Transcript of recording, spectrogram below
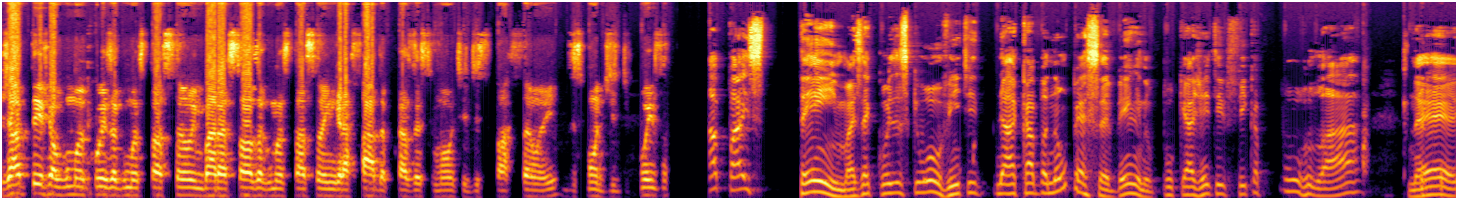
já teve alguma coisa, alguma situação embaraçosa, alguma situação engraçada por causa desse monte de situação aí, desse monte de coisa? Rapaz, tem, mas é coisas que o ouvinte acaba não percebendo, porque a gente fica por lá, né?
